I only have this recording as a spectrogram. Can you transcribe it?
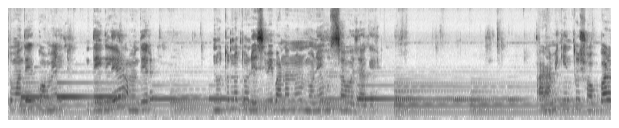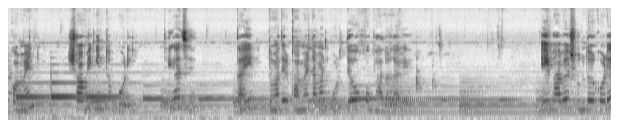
তোমাদের কমেন্ট দেখলে আমাদের নতুন নতুন রেসিপি বানানোর মনে উৎসাহ জাগে। আর আমি কিন্তু সববার কমেন্ট সবই কিন্তু পড়ি। ঠিক আছে? তাই তোমাদের কমেন্ট আমার পড়তেও খুব ভালো লাগে। এইভাবে সুন্দর করে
